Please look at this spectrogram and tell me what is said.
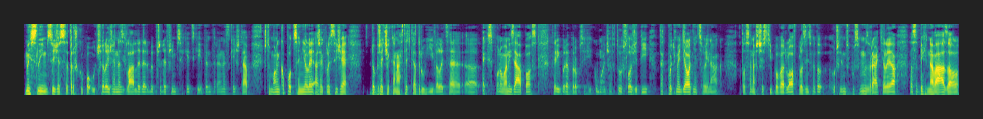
Myslím si, že se trošku poučili, že nezvládli derby především psychicky i ten trenérský štáb, že to malinko podcenili a řekli si, že dobře čeká nás teďka druhý velice uh, exponovaný zápas, který bude pro psychiku manšaftu složitý, tak pojďme dělat něco jinak. A to se naštěstí povedlo a v Plzni jsme to určitým způsobem zvrátili a zase bych navázal.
